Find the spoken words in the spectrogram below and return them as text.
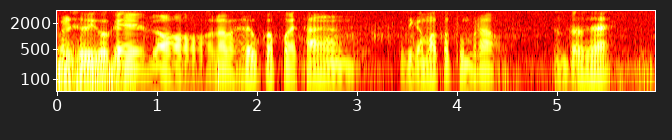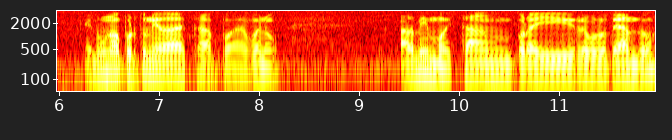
Por eso digo que los, los pues están digamos, acostumbrados. Entonces, en una oportunidad esta, pues bueno, ahora mismo están por ahí revoloteando.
